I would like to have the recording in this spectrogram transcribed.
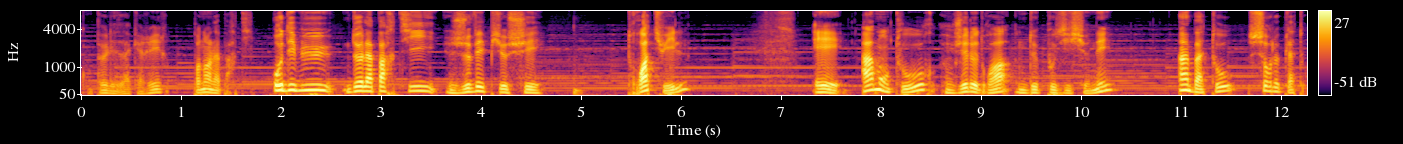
qu'on peut les acquérir pendant la partie. Au début de la partie, je vais piocher 3 tuiles. Et à mon tour, j'ai le droit de positionner un bateau sur le plateau.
